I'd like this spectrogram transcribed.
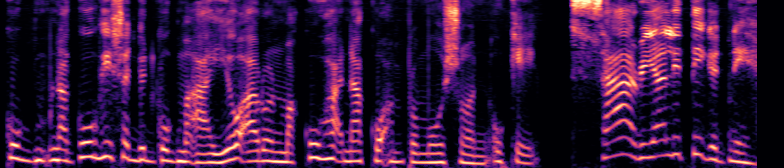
Kug nagkugi sad gyud kog maayo aron makuha nako ang promotion. Okay. Sa reality gud ni,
